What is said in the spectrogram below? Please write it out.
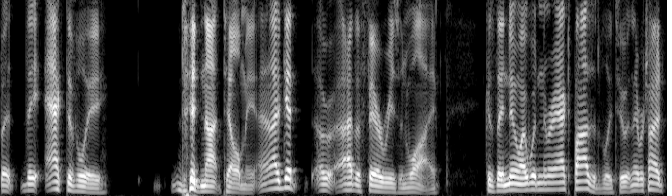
But they actively did not tell me. And I get, I have a fair reason why. Because they knew I wouldn't react positively to it. And they were trying to,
